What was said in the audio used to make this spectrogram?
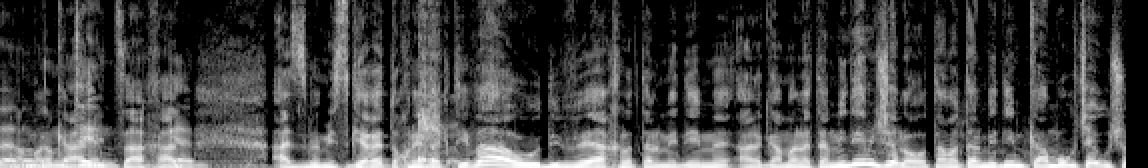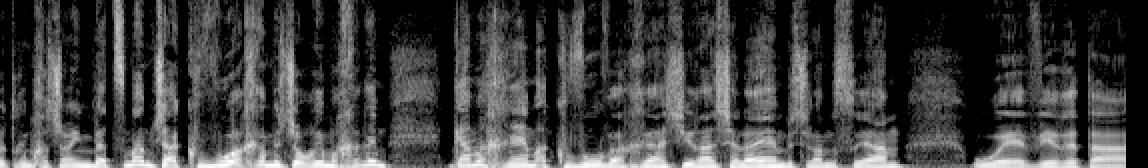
המכה הניצחת. כן. אז במסגרת תוכנית הכתיבה הוא דיווח לתלמידים, גם על התלמידים שלו, אותם התלמידים כאמור שהיו שוטרים חשאיים בעצמם, שעקבו אחרי משוררים אחרים, גם אחריהם עקבו ואחרי השירה שלהם. בשלב מסוים הוא העביר את ה...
